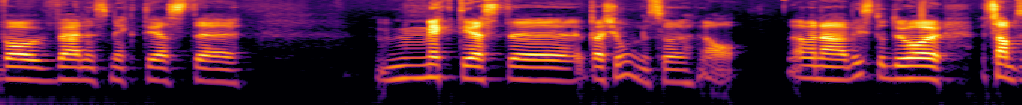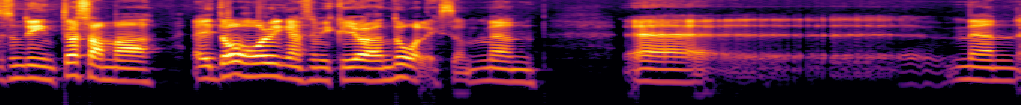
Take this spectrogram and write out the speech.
var världens mäktigaste mäktigaste person. Så ja, jag menar visst. Och du har samtidigt som du inte har samma. Idag har du ganska mycket att göra ändå liksom, men. Eh, men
